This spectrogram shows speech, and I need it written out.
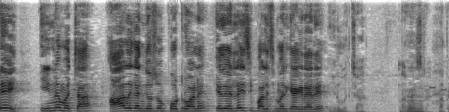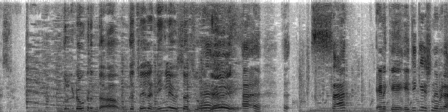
டேய் என்ன மச்சான் ஆளுக்கு அஞ்சு வருஷம் போட்டுருவானு? ஏதோ எல்ஐசி பாலிசி மாதிரி கேக்குறாரு. இரு மச்சான் நான் பேசுறேன் நான் பேசுறேன். உங்களுக்கு டவுட் இருந்தா உங்க செயல நீங்களே விசாரிச்சு சார் எனக்கு எஜுகேஷனை விட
